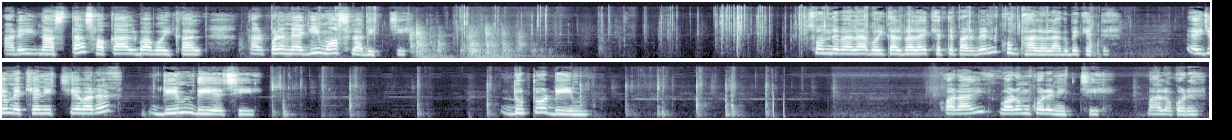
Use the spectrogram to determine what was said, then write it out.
আর এই নাস্তা সকাল বা বৈকাল, তারপরে ম্যাগি মশলা দিচ্ছি। সন্ধেবেলায় বৈকালবেলায় খেতে পারবেন, খুব ভালো লাগবে খেতে। এই যে মেখে নিচ্ছি এবারে, ডিম দিয়েছি। দুটো ডিম। কড়াই গরম করে নিচ্ছি, ভালো করে।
